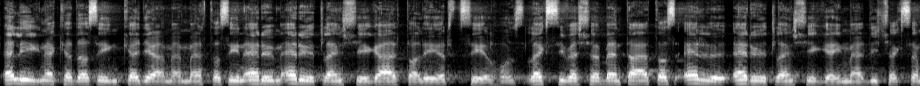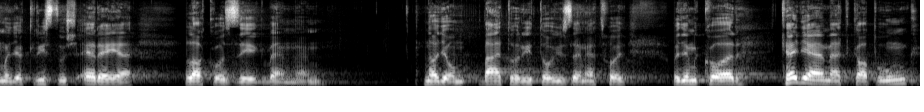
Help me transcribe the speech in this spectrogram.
elég neked az én kegyelmem, mert az én erőm erőtlenség által ért célhoz. Legszívesebben tehát az elő, erőtlenségeimmel dicsekszem, hogy a Krisztus ereje lakozzék bennem. Nagyon bátorító üzenet, hogy, hogy amikor kegyelmet kapunk,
